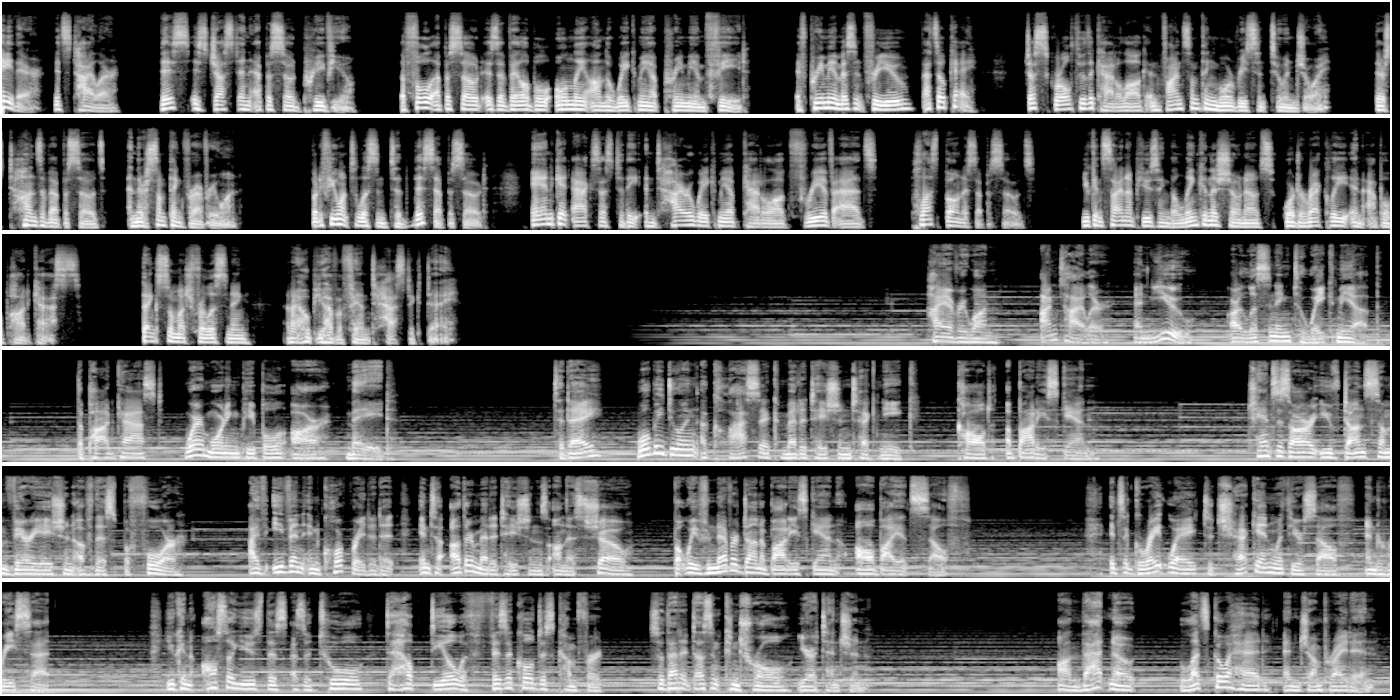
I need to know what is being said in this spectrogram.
Hey there, it's Tyler. This is just an episode preview. The full episode is available only on the Wake Me Up Premium feed. If premium isn't for you, that's okay. Just scroll through the catalog and find something more recent to enjoy. There's tons of episodes, and there's something for everyone. But if you want to listen to this episode and get access to the entire Wake Me Up catalog free of ads, plus bonus episodes, you can sign up using the link in the show notes or directly in Apple Podcasts. Thanks so much for listening, and I hope you have a fantastic day. Hi, everyone. I'm Tyler, and you are listening to Wake Me Up, the podcast where morning people are made. Today, we'll be doing a classic meditation technique called a body scan chances are you've done some variation of this before. I've even incorporated it into other meditations on this show, but we've never done a body scan all by itself. It's a great way to check in with yourself and reset. You can also use this as a tool to help deal with physical discomfort so that it doesn't control your attention. On that note, let's go ahead and jump right in.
